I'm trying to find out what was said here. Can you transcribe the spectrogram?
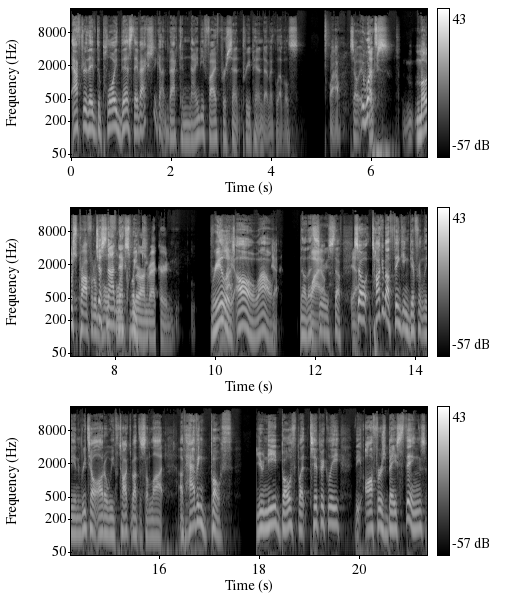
after they've deployed this, they've actually gotten back to 95% pre pandemic levels. Wow. So it works. That's most profitable just not next week on record. Really? Oh, wow. Yeah. No, that's Wild. serious stuff. Yeah. So, talk about thinking differently in retail auto. We've talked about this a lot of having both. You need both, but typically the offers based things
